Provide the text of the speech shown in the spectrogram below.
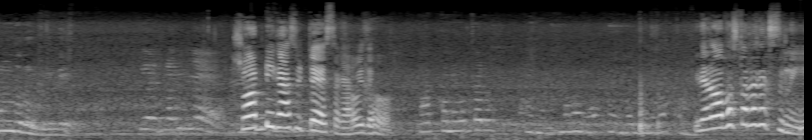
সুন্দর হইলে সব দিকে গাছ উঠে গেছে গা ওই দেখো। এটার অবস্থাটা দেখছ নি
